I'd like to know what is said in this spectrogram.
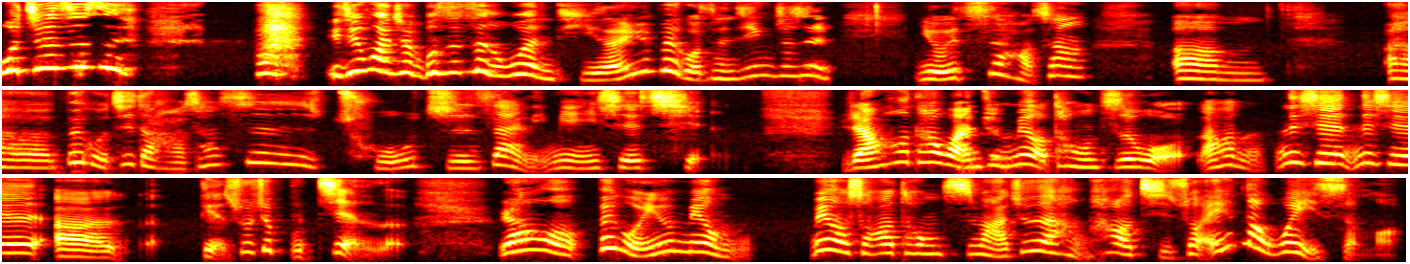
我觉得就是，哎，已经完全不是这个问题了。因为贝果曾经就是有一次好像，嗯。呃，贝果记得好像是储值在里面一些钱，然后他完全没有通知我，然后那些那些呃点数就不见了，然后贝果因为没有没有收到通知嘛，就是很好奇说，哎，那为什么？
